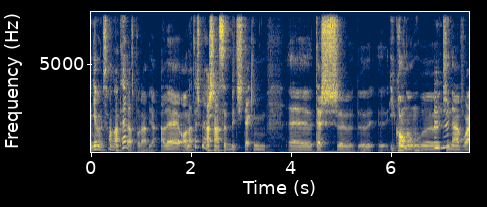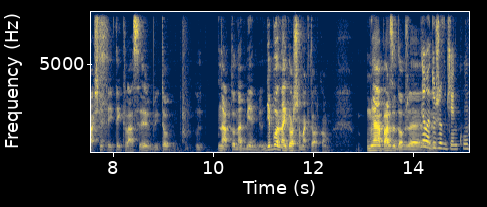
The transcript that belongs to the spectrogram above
nie wiem, co ona teraz porabia, ale ona też miała szansę być takim e, też e, e, ikoną e, kina właśnie tej, tej klasy i to na to nadmiennie. Nie była najgorszą aktorką. Umiała bardzo dobrze. Miała e, dużo wdzięku.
